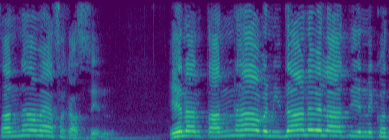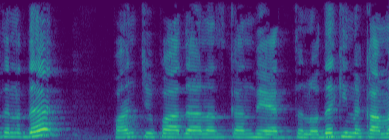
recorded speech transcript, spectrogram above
තණ්හාව සකස් වෙන්න. එහෙනම් තණ්හාව නිදාන වෙලා තියෙන්නේ කොතනද? පංච උපාදානස්කන්ධය ඇත්ත නොදකින්නකම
